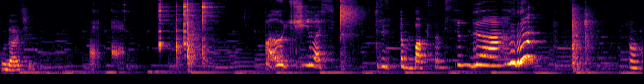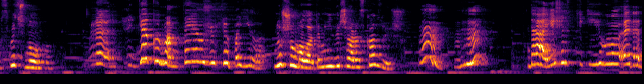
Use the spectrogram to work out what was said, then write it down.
Удачі. Получилось. 300 баксів сюди. О, смачного. Е, Дякую, мам, та я вже все поїла. Ну що, мала, ти мені вірша розказуєш? Да, я сейчас таки его этот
